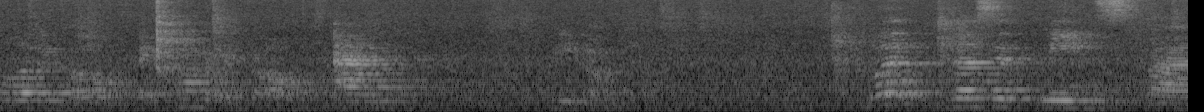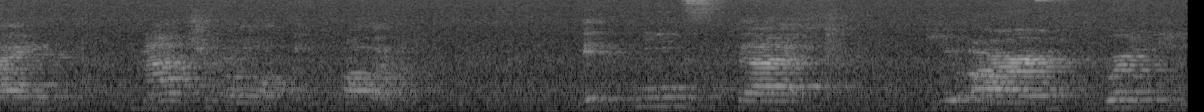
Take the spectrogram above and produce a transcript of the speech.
political, economical, and legal. What does it mean by natural equality? It means that you are worthy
